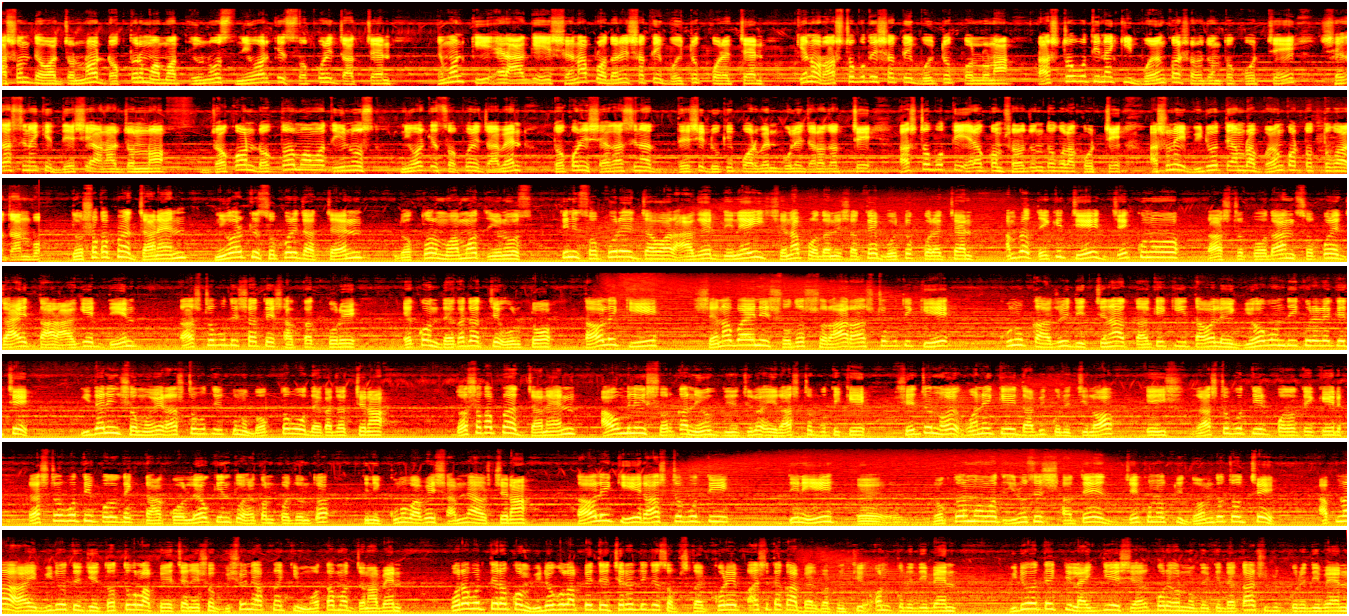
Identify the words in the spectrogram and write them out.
ভাষণ দেওয়ার জন্য ডক্টর মোহাম্মদ ইউনুস নিউ ইয়র্কে সফরে যাচ্ছেন। এমনকি এর আগে সেনা প্রধানের সাথে বৈঠক করেছেন। কেন রাষ্ট্রপতির সাথে বৈঠক করল না? রাষ্ট্রপতি নাকি ভয়ঙ্কর ষড়যন্ত্র করছে, শেখ হাসিনাকে দেশে আনার জন্য। যখন ডক্টর মোহাম্মদ ইউনুস নিউ ইয়র্কে সফরে যাবেন, তখনই শেখ হাসিনা দেশে ঢুকে পড়বেন বলে জানা যাচ্ছে। রাষ্ট্রপতি এরকম ষড়যন্ত্রগুলো করছে। আসলে এই ভিডিওতে আমরা ভয়ঙ্কর তথ্যগুলো জানব। দর্শক আপনারা জানেন, নিউ ইয়র্কে সফরে যাচ্ছেন ডক্টর মোহাম্মদ ইউনুস। তিনি সফরে যাওয়ার আগের দিনেই সেনা প্রধানের সাথে বৈঠক করেছেন। আমরা দেখেছি যে কোনো রাষ্ট্রপ্রধান সফরে যায়, তার আগের দিন রাষ্ট্রপতির সাথে সাক্ষাৎ করে। এখন দেখা যাচ্ছে উল্টো। তাহলে কি সেনাবাহিনীর সদস্যরা রাষ্ট্রপতিকে কোনো কাজই দিচ্ছে না? তাকে কি তাহলে গৃহবন্দী করে রেখেছে? ইদানিং সময়ে রাষ্ট্রপতির কোনো বক্তব্য দেখা যাচ্ছে না। দর্শক আপনারা জানেন, আওয়ামী লীগ সরকার নিয়োগ দিয়েছিল এই রাষ্ট্রপতিকে সেজন্য অনেকেই দাবি করেছিল এই রাষ্ট্রপতির পদত্যাগের। রাষ্ট্রপতি পদত্যাগ না করলেও কিন্তু এখন পর্যন্ত তিনি কোনোভাবেই সামনে আসছে না। তাহলে কি রাষ্ট্রপতি, তিনি ডক্টর মোহাম্মদ ইউনুসের সাথে যে কোনো একটি দ্বন্দ্ব চলছে? আপনারা এই ভিডিওতে যে তথ্যগুলো পেয়েছেন, এসব বিষয় নিয়ে আপনার কি মতামত জানাবেন? পরবর্তী এরকম ভিডিওগুলো পেতে চ্যানেলটিকে সাবস্ক্রাইব করে পাশে থাকা বেল বাটনটি অন করে দিবেন। ভিডিওতে একটি লাইক দিয়ে শেয়ার করে অন্যদেরকে দেখার সুযোগ করে দিবেন।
